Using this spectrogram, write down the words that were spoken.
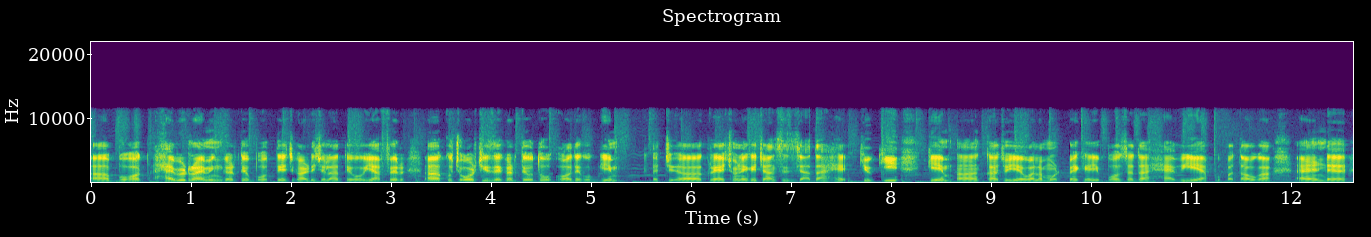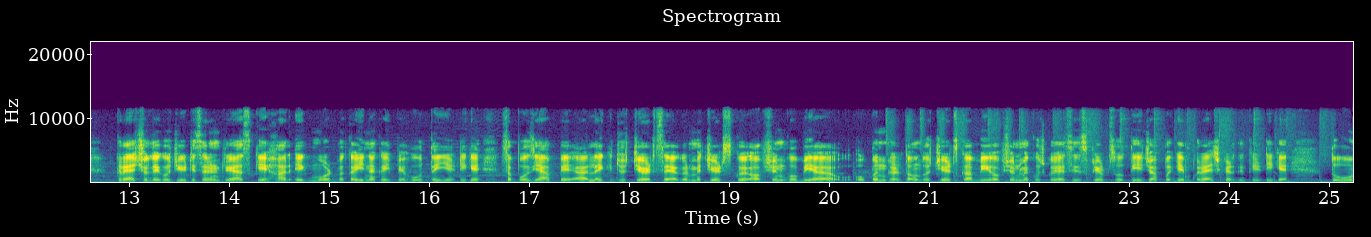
आ, बहुत हैवी ड्राइविंग करते हो बहुत तेज़ गाड़ी चलाते हो या फिर कुछ और चीज़ें करते हो तो देखो गेम क्रैश होने के चांसेस ज़्यादा है, क्योंकि गेम का जो ये वाला मोड पैक है, ये बहुत ज़्यादा हैवी है, आपको पता होगा, एंड क्रैश हो देखो जी टी सैन के हर एक मोड में कहीं ना कहीं पे होता ही है, ठीक है? सपोज़ यहाँ पे लाइक जो चेट्स है, अगर मैं चेट्स के ऑप्शन को भी ओपन करता हूँ तो चेट्स का भी ऑप्शन में कुछ कोई ऐसी स्क्रिप्ट होती है जो आपका गेम क्रैश कर देती है, ठीक है? तो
